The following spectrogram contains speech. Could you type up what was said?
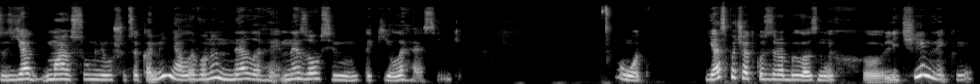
я маю сумніву, що це каміння, але воно не леге, не зовсім такі легесенькі. От. Я спочатку зробила з них е, лічильники,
